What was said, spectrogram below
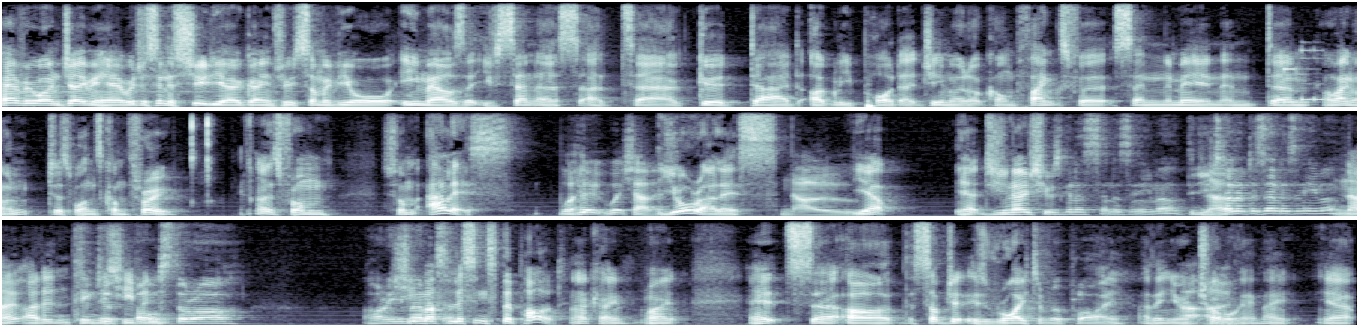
Hey everyone, Jamie here. We're just in the studio going through some of your emails that you've sent us at uh, gooddaduglypod at gmail.com. Thanks for sending them in. And um, oh, hang on, just one's come through. Oh, it's from, it's from Alice. Well, who, which Alice? Your Alice. no. Yep. Yeah. Did you know she was going to send us an email? Did you No. tell her to send us an email? No, I didn't think that Just she even. bolster our, our email. She must account? listen to the pod. Okay, right. It's uh, oh, the subject is right of reply. I think you're in Uh-oh. trouble here, mate. Yeah.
